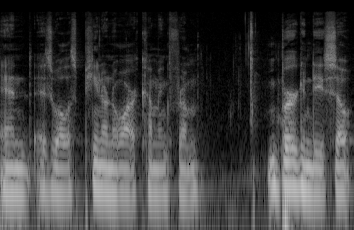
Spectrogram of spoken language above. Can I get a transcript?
and as well as Pinot Noir coming from Burgundy. So,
